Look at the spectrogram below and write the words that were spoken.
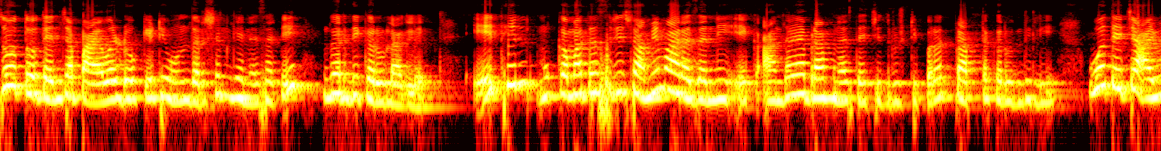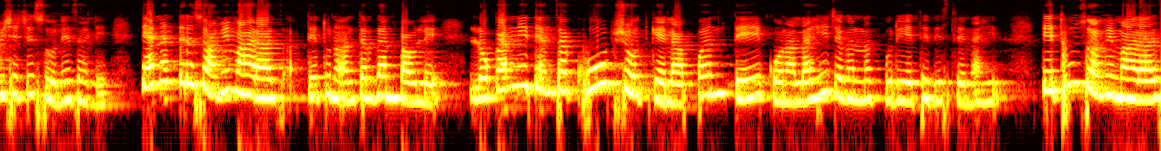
जो तो त्यांच्या पायावर डोके ठेवून दर्शन घेण्यासाठी गर्दी करू लागले. येथील मुक्कामात श्री स्वामी महाराजांनी एक आंधळ्या ब्राह्मणास त्याची दृष्टी परत प्राप्त करून दिली व त्याच्या आयुष्याचे सोने झाले. त्यानंतर स्वामी महाराज तेथून अंतर्धान पावले. लोकांनी त्यांचा खूप शोध केला पण ते कोणालाही जगन्नाथपुरी येथे दिसले नाहीत. तेथून स्वामी महाराज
